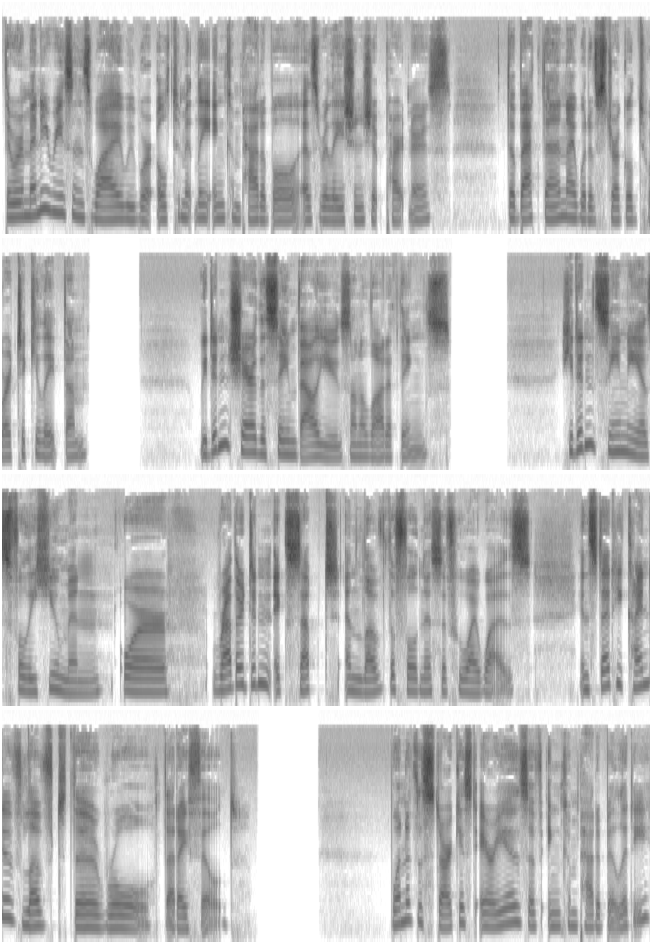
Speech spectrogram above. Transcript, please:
There were many reasons why we were ultimately incompatible as relationship partners, though back then I would have struggled to articulate them. We didn't share the same values on a lot of things. He didn't see me as fully human, or rather didn't accept and love the fullness of who I was. Instead, he kind of loved the role that I filled. One of the starkest areas of incompatibility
